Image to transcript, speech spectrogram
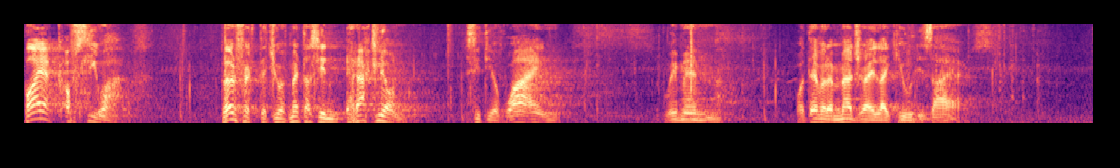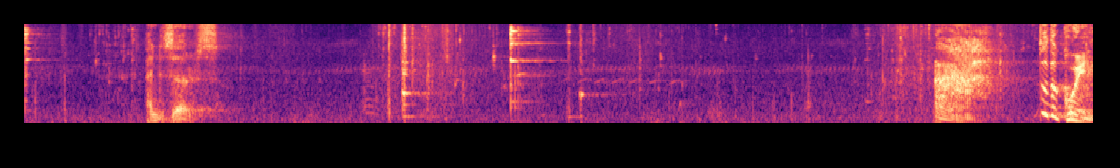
Bayek of Siwa. Perfect that you have met us in Heraklion, city of wine, women, whatever a magi like you desires and deserves. Queen.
